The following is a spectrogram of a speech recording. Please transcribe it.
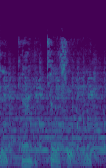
They can't kill us, nigga.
